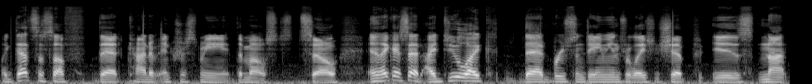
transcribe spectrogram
like that's the stuff that kind of interests me the most. So, and like I said, I do like that Bruce and Damian's relationship is not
